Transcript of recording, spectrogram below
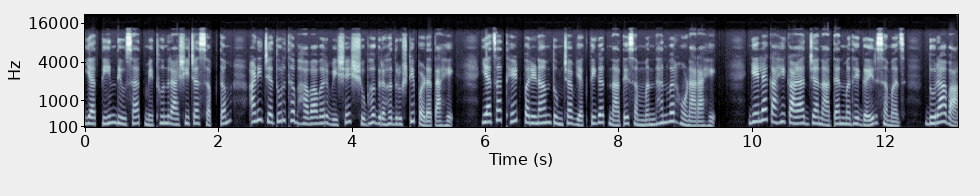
या तीन दिवसात मिथुन राशीच्या सप्तम आणि चतुर्थ भावावर विशेष शुभ ग्रहदृष्टी पडत आहे. याचा थेट परिणाम तुमच्या व्यक्तिगत नातेसंबंधांवर होणार आहे. गेल्या काही काळात ज्या नात्यांमध्ये गैरसमज दुरावा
